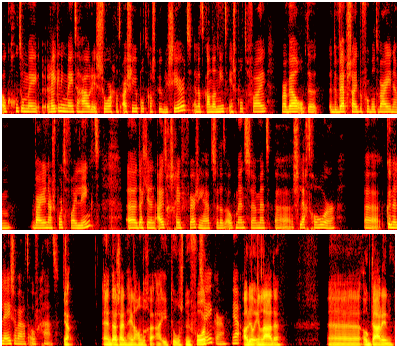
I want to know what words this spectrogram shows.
ook goed om mee, rekening mee te houden. Is zorg dat als je je podcast publiceert, en dat kan dan niet in Spotify, maar wel op de, de website bijvoorbeeld waar je, hem, waar je naar Spotify linkt, eh, dat je een uitgeschreven versie hebt, zodat ook mensen met eh, slecht gehoor eh, kunnen lezen waar het over gaat. En daar zijn hele handige AI-tools nu voor. Zeker, ja. Audio inladen. Ook daarin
